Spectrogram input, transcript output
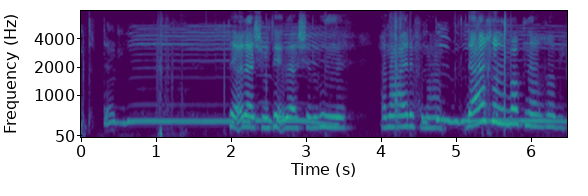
أنت بتعمل إيه؟ متقلقش متقلقش أنا عارف أنا عارف. ده آخر المبنى يا غبي.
